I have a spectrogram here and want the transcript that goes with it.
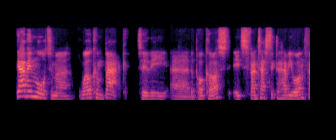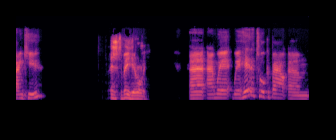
Gavin Mortimer, welcome back to the uh, the podcast. It's fantastic to have you on. Thank you. Pleasure to be here, Ollie. Uh, and we're we're here to talk about um,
